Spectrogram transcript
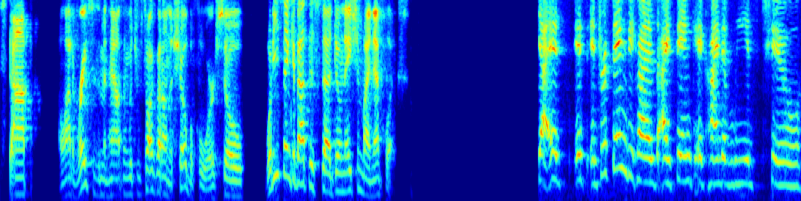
stop a lot of racism in housing, which we've talked about on the show before. So, what do you think about this uh, donation by Netflix? Yeah, it's it's interesting because I think it kind of leads to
